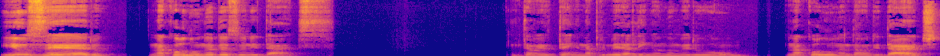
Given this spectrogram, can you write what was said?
e o zero na coluna das unidades. Então, eu tenho na primeira linha o número 1 na coluna da unidade,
